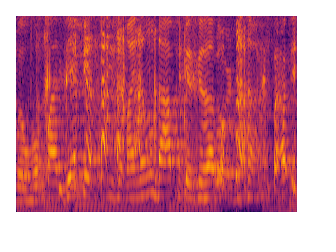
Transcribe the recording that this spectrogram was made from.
eu vou fazer a pesquisa, mas não dá pro pesquisador. Sabe?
